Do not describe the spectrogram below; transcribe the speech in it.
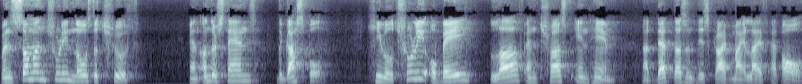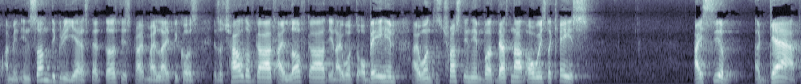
when someone truly knows the truth and understands the gospel, he will truly obey, love, and trust in Him now, that doesn't describe my life at all. I mean, in some degree, yes, that does describe my life because as a child of God, I love God and I want to obey Him, I want to trust in Him, but that's not always the case. I see a, a gap,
